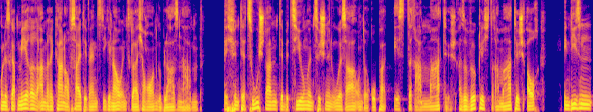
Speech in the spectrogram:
und es gab mehrere Amerikaner auf Side-Events, die genau ins gleiche Horn geblasen haben. Ich finde, der Zustand der Beziehungen zwischen den USA und Europa ist dramatisch. Also wirklich dramatisch, auch in diesen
